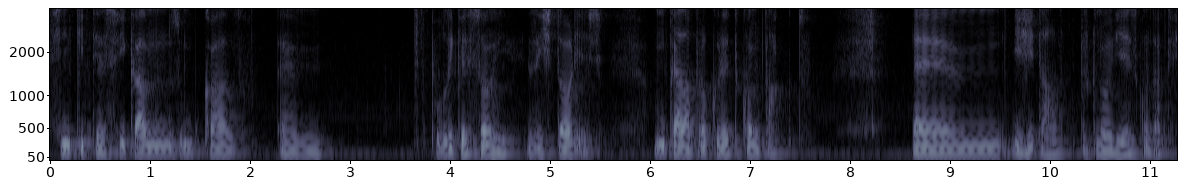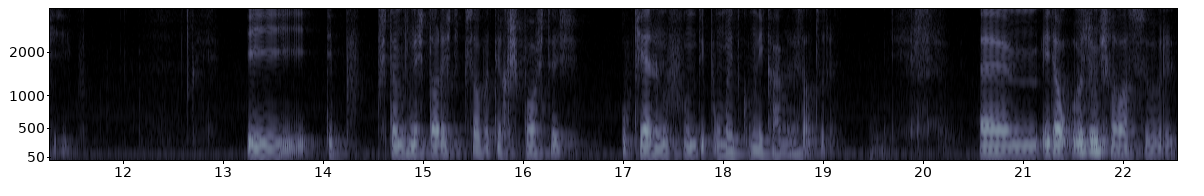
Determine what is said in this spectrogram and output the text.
Sinto que intensificámos um bocado um, publicações, histórias, um bocado à procura de contacto um, digital, porque não havia esse contacto físico. E tipo, postamos nas histórias tipo, só para ter respostas, o que era no fundo tipo, um meio de comunicar nessa altura. Um, então, hoje vamos falar sobre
